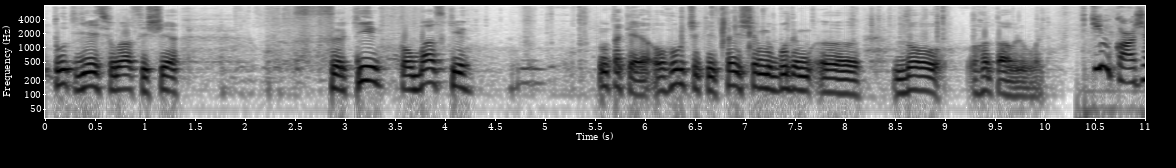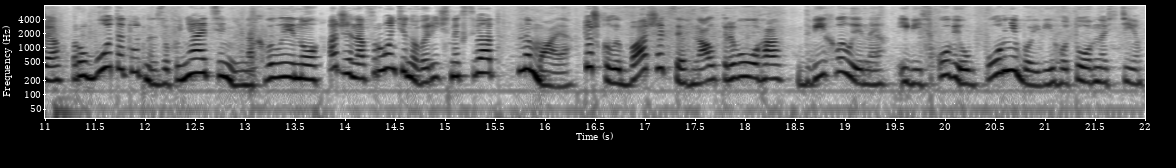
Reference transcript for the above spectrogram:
тут є у нас ще сирки, ковбаски, ну таке, огурчики. Це ще ми будемо е, доготавлювати. Втім, каже, робота тут не зупиняється ні на хвилину, адже на фронті новорічних свят немає. Тож, коли бачать сигнал тривога, дві хвилини, і військові у повній бойовій готовності.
